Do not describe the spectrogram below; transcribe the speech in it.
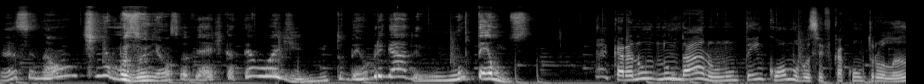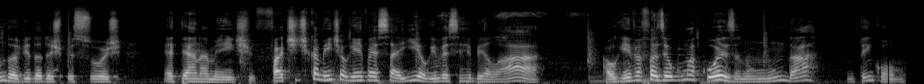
É, senão tínhamos União Soviética até hoje. Muito bem, obrigado. Não temos. É, cara, não, não dá, não, não tem como você ficar controlando a vida das pessoas eternamente. Fatidicamente alguém vai sair, alguém vai se rebelar, alguém vai fazer alguma coisa. Não, não dá. Não tem como.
